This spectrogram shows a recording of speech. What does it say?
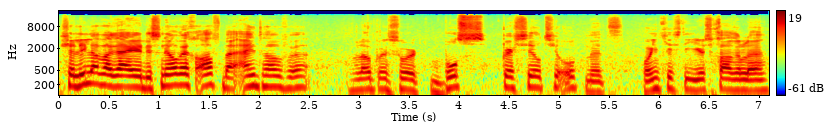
Shalila, we rijden de snelweg af bij Eindhoven. We lopen een soort bosperceeltje op met hondjes die hier scharrelen.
